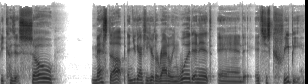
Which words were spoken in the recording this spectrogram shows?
because it's so messed up and you can actually hear the rattling wood in it and it's just creepy.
